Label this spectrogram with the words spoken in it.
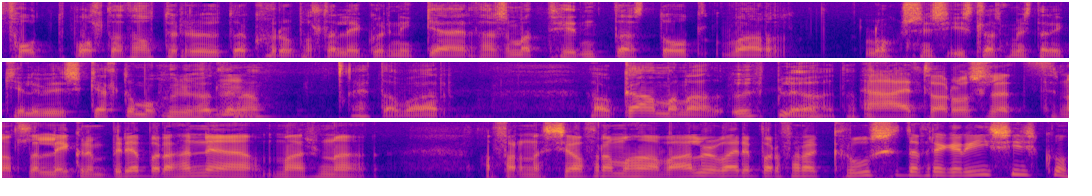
fótbolta þáttur auðvitað körfubolta leikurinn í gæðir þar sem að tindastól var loksins Íslandsmeistari kili við skelltum okkur í höllina. Þetta var, það var gaman að upplifa þetta. Já, þetta var rosalegt, náttúrulega leikurinn byrja bara hann að maður svona að fara að sjá fram á það að Valur væri bara að fara að krúsa þetta frekar í sí sko.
